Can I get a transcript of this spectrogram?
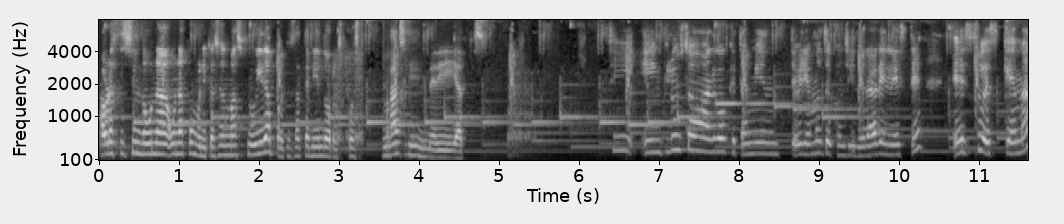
Ahora está siendo una, una comunicación más fluida porque está teniendo respuestas más inmediatas. Sí, incluso algo que también deberíamos de considerar en este es su esquema,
